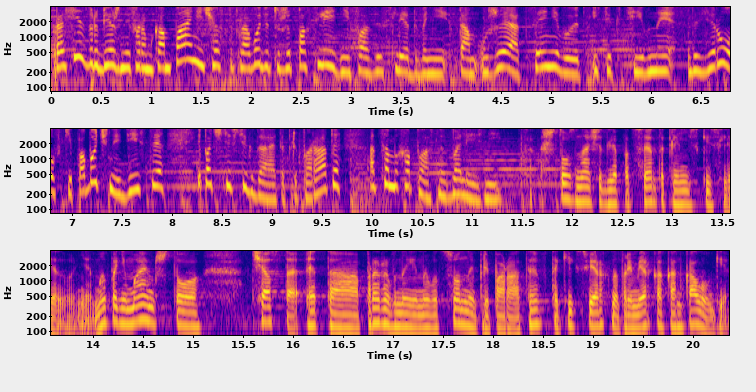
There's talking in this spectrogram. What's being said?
В России зарубежные фармкомпании часто проводят уже последние фазы исследований. Там уже оценивают эффективные дозировки, побочные действия, и почти всегда это препараты от самых опасных болезней. Что значит для пациента клинические исследования? Мы понимаем, что часто это прорывные инновационные препараты в таких сферах, например, как онкология.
